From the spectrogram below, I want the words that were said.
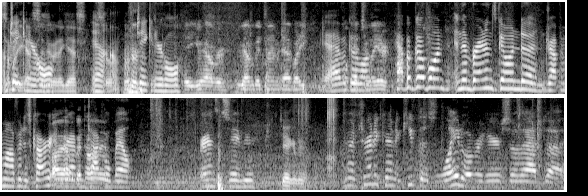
I'm taking your has to hole. do it, I guess. Yeah, so. I'm taking your hole. Hey, you have her. You have a good time with that, buddy. Yeah, have a We'll good catch you one. later. Have a good one. And then Brandon's going to drop him off at his car Bye, and grab a grabbing time. Taco Bell. Brandon's a savior. Jacob here. I'm gonna try to kind of keep this light over here so that uh,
